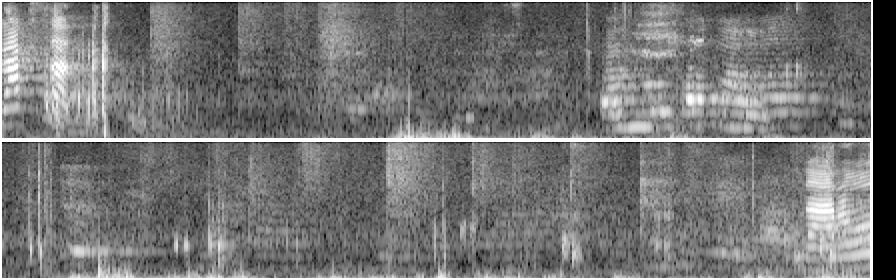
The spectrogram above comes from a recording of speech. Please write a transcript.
កាត់សិនអត់មួយបូក1 តារ៉ូ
